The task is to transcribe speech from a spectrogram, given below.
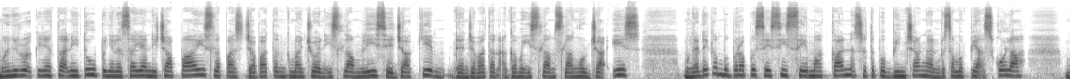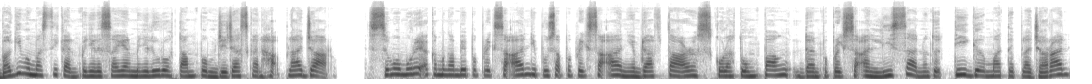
Menurut kenyataan itu, penyelesaian dicapai selepas Jabatan Kemajuan Islam Malaysia JAKIM dan Jabatan Agama Islam Selangor JAIS mengadakan beberapa sesi semakan serta perbincangan bersama pihak sekolah bagi memastikan penyelesaian menyeluruh tanpa menjejaskan hak pelajar. Semua murid akan mengambil peperiksaan di pusat peperiksaan yang berdaftar sekolah tumpang dan peperiksaan lisan untuk tiga mata pelajaran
